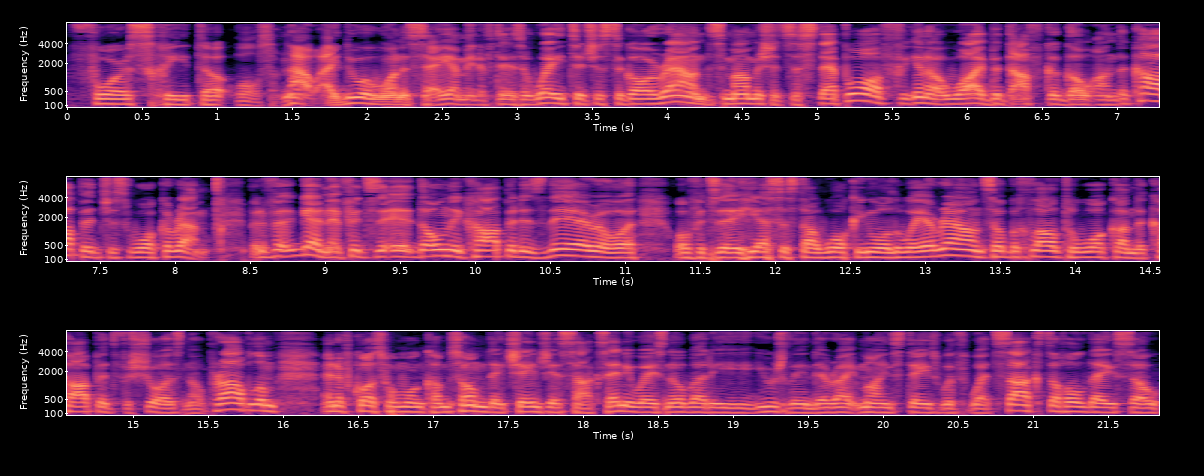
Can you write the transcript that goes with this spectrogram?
for schita also. Now, I do want to say, I mean, if there's a way to just to go around, this mamish, it's a step off, you know, why bedafka go on the carpet, just walk around. But if, again, if it's uh, the only carpet is there, or, or if it's uh, he has to start walking all the way around, so Bechlal to walk on the carpet for sure is no problem. And of course, when one comes home, they change their socks anyways. Nobody usually in their right mind stays with wet socks the whole day, so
